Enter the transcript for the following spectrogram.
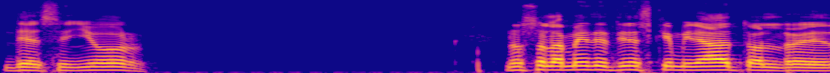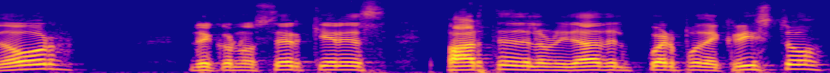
del Señor. No solamente tienes que mirar a tu alrededor, reconocer que eres parte de la unidad del cuerpo de Cristo,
